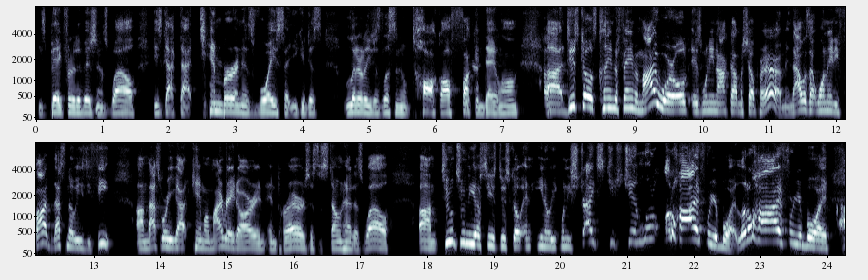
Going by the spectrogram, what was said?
He's big for the division as well. He's got that timber in his voice that you could just literally just listen to him talk all fucking day long. Uh, Dusko's claim to fame in my world is when he knocked out Michel Pereira. I mean, that was at 185, but that's no easy feat. Um, that's where he got came on my radar, and, and Pereira is just a stonehead as well. Um, two and two in the UFC is Dusko, and you know he, when he strikes, keeps chin a little, little high for your boy, a little high for your boy, uh-huh.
